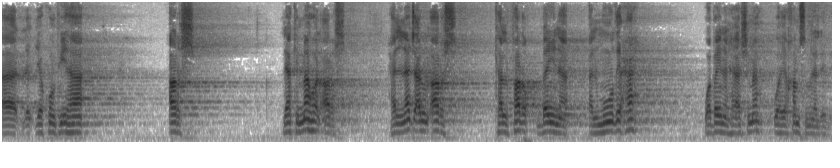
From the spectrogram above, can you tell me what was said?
آه يكون فيها أرش. لكن ما هو الأرش؟ هل نجعل الأرش كالفرق بين الموضحة وبين الهاشمة وهي خمس من الإبل؟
